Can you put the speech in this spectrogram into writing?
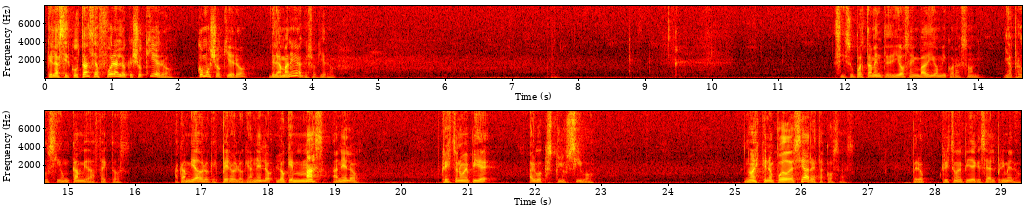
que las circunstancias fueran lo que yo quiero. ¿Cómo yo quiero? De la manera que yo quiero. Si supuestamente Dios ha invadido mi corazón y ha producido un cambio de afectos, ha cambiado lo que espero, lo que anhelo, lo que más anhelo, Cristo no me pide algo exclusivo. No es que no puedo desear estas cosas, pero Cristo me pide que sea el primero.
